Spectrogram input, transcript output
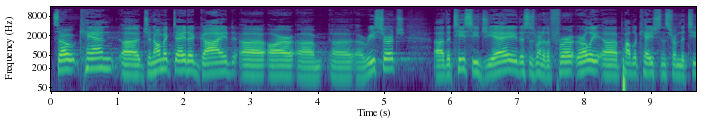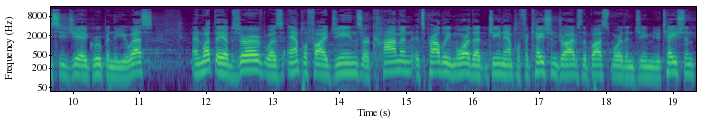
So, can uh, genomic data guide uh, our um, research? the TCGA, this is one of the early publications from the TCGA group in the US. And what they observed was amplified genes are common. It's probably more that gene amplification drives the bus more than gene mutation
